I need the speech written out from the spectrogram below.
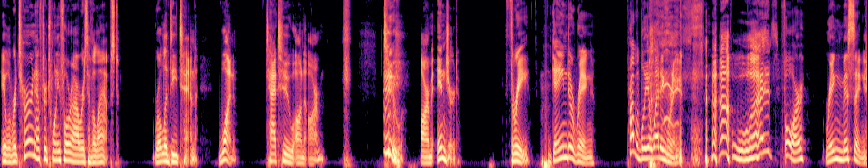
It will return after 24 hours have elapsed. Roll a d10. 1. Tattoo on arm. 2. Arm injured. 3. Gained a ring. Probably a wedding ring. what? 4. Ring missing.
